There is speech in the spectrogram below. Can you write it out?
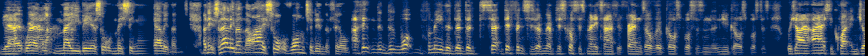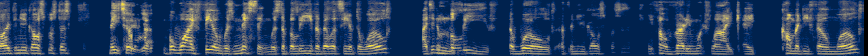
yeah, uh, where that may be a sort of missing element, and it's an element that I sort of wanted in the film. I think the, the what for me the, the, the set differences. I mean, I've discussed this many times with friends over Ghostbusters and the new Ghostbusters, which I, I actually quite enjoyed the new Ghostbusters. Me too. Yeah. But what I feel was missing was the believability of the world. I didn't mm. believe the world of the new Ghostbusters. It felt very much like a comedy film world.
